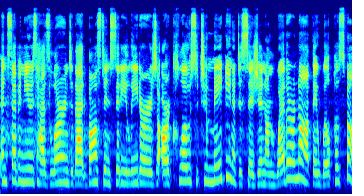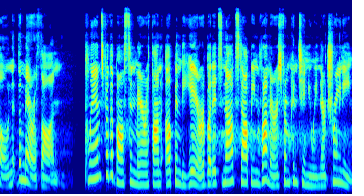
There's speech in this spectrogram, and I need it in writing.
And 7 News has learned that Boston city leaders are close to making a decision on whether or not they will postpone the marathon. Plans for the Boston Marathon up in the air, but it's not stopping runners from continuing their training.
